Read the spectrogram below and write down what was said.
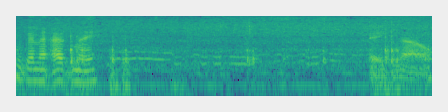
I'm gonna add my egg now.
